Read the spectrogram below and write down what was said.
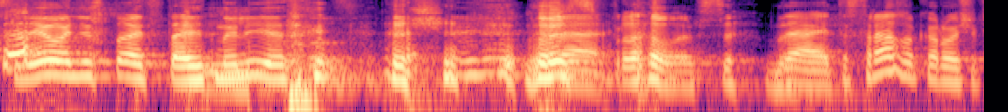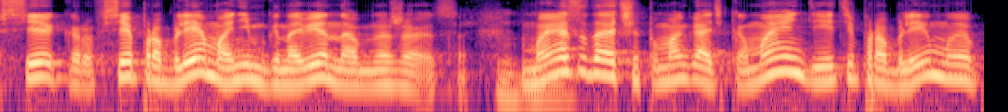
Слева не стоит ставить нули. Ноль справа, все. Да, это сразу, короче, все, все проблемы, они мгновенно обнажаются. Моя задача помогать команде эти проблемы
